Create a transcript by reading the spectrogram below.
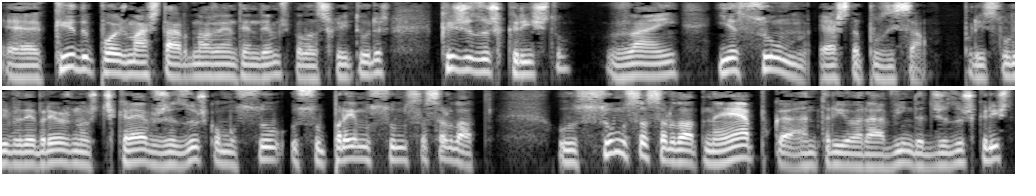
uh, que depois mais tarde nós entendemos pelas Escrituras, que Jesus Cristo vem e assume esta posição. Por isso o livro de Hebreus nos descreve Jesus como o, su o supremo sumo sacerdote. O sumo sacerdote na época anterior à vinda de Jesus Cristo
